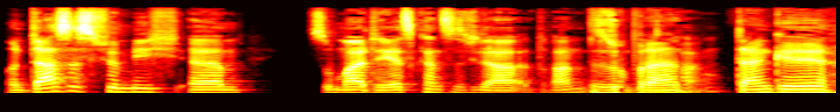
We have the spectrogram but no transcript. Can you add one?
Und das ist für mich, ähm, so Malte, jetzt kannst du es wieder dran. Super, danke.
